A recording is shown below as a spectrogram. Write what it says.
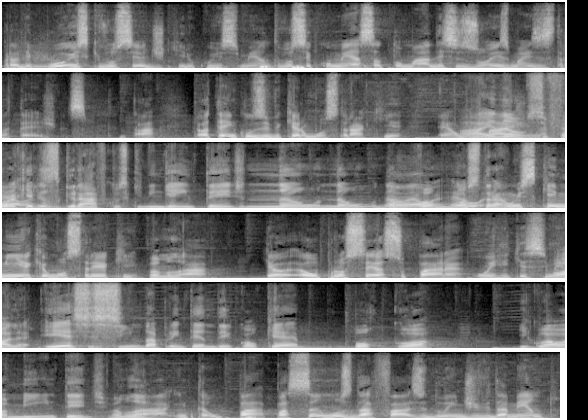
Para depois que você adquire o conhecimento, você começa a tomar decisões mais estratégicas. Tá? Eu até inclusive quero mostrar aqui é uma Ai, não, se for tela. aqueles gráficos que ninguém entende, não, não, não, não é, vamos é, mostrar. É um esqueminha que eu mostrei aqui. Vamos lá. Tá? Que é, é o processo para o enriquecimento. Olha, esse sim dá para entender. Qualquer bocó igual a mim entende. Vamos lá. Ah, então pa passamos da fase do endividamento,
